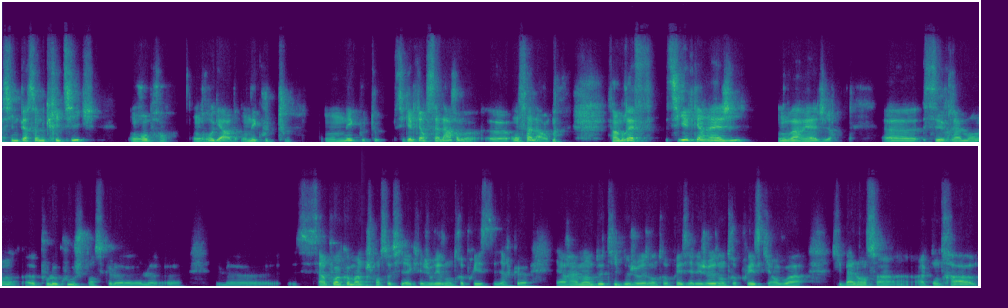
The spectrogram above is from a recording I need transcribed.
si une personne critique, on reprend, on regarde, on écoute tout on écoute tout. Si quelqu'un s'alarme, on s'alarme. enfin bref, si quelqu'un réagit, on va réagir. Euh, c'est vraiment, euh, pour le coup, je pense que c'est un point commun, je pense aussi avec les juristes d'entreprise, c'est-à-dire qu'il y a vraiment deux types de juristes d'entreprise. Il y a les juristes d'entreprise qui envoient, qui balancent un, contrat,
